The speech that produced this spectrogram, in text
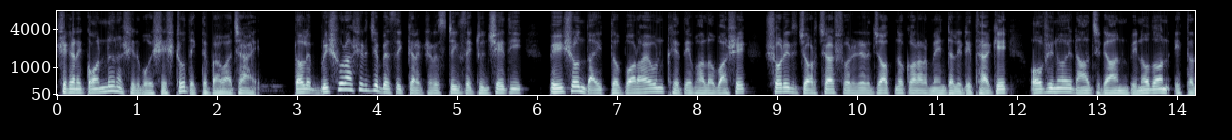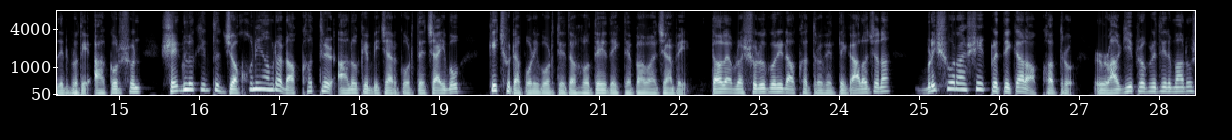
সেখানে কন্যা রাশির বৈশিষ্ট্য দেখতে পাওয়া যায়। তাহলে বৃষরাশির যে বেসিক ক্যারেক্টারিস্টিক্স একটু জেদি ভীষণ দায়িত্ব পরায়ণ, খেতে ভালোবাসে, শরীর চর্চা, শরীরের যত্ন করার মেন্টালিটি থাকে, অভিনয়, নাচ, গান, বিনোদন ইত্যাদির প্রতি আকর্ষণ, সেগুলো কিন্তু যখনই আমরা নক্ষত্রের আলোকে বিচার করতে চাইব, কিছুটা পরিবর্তিত হতে দেখতে পাওয়া যাবে। তাহলে আমরা শুরু করি নক্ষত্র ভিত্তিক আলোচনা। বৃষ রাশি কৃতিকা নক্ষত্র, রাগী প্রকৃতির মানুষ,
